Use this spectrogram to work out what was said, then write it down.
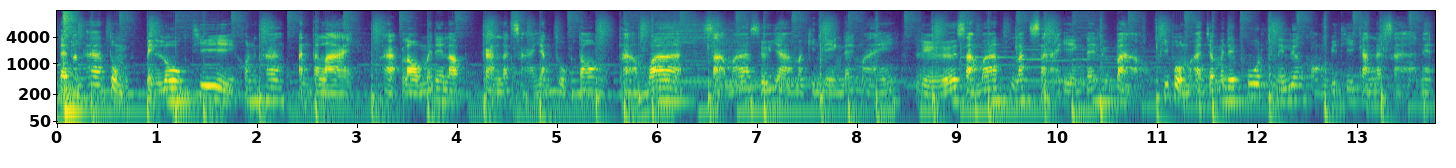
และทั้ง 5 ตุ่มเป็นโรคที่ค่อนข้างอันตราย หากเราไม่ได้รับการรักษาอย่างถูกต้อง ถามว่าสามารถซื้อยามากินเองได้ไหม หรือสามารถรักษาเองได้หรือเปล่า ที่ผมอาจจะไม่ได้พูดในเรื่องของวิธีการรักษาเนี่ย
